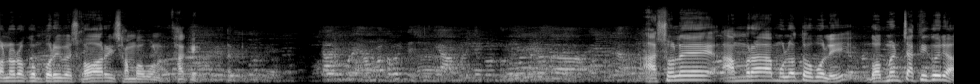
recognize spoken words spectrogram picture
অন্যরকম পরিবেশ হওয়ারই সম্ভাবনা থাকে। আসলে আমরা মূলত বলি গভর্নমেন্ট চাকরি কইরা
